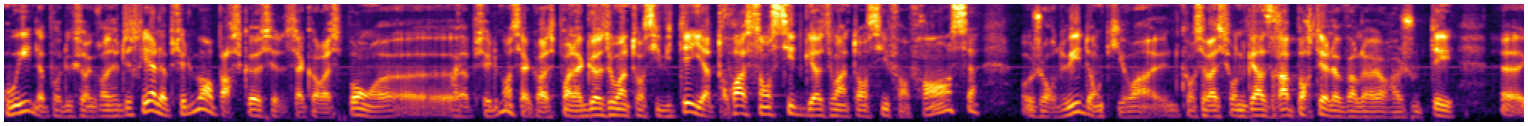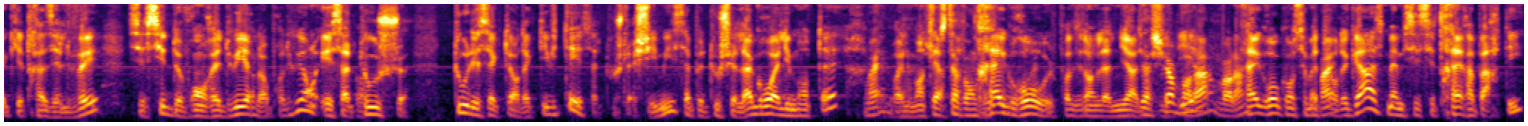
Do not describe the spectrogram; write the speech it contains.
oui, la production de gaz industrielle, absolument, parce que ça correspond euh, absolument, ça correspond à la gazo-intensivité. Il y a 300 sites gazo-intensifs en France aujourd'hui, donc qui ont une consommation de gaz rapportée à la valeur ajoutée euh, qui est très élevée. Ces sites devront réduire leur production et ça touche tous les secteurs d'activité. Ça touche la chimie, ça peut toucher l'agroalimentaire. Ouais, l'agroalimentaire, c'est très gros. Le président de l'ANIA, bien sûr, voilà, voilà. très gros consommateur de gaz, même si c'est très réparti.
